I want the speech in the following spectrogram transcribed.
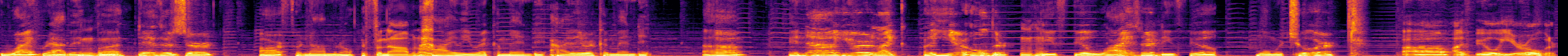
White Rabbit, Mhm. but their desserts are phenomenal. Phenomenal. Highly recommend it. Highly recommend it. Um, and now you're like a year older. Mhm. Do you feel wiser? Do you feel more mature? Um, I feel a year older.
